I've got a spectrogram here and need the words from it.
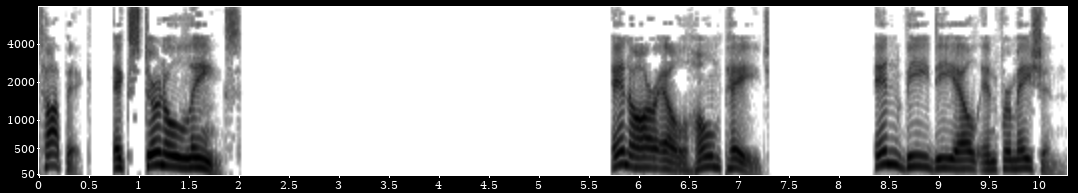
Topic External links. NRL homepage. NVDL information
